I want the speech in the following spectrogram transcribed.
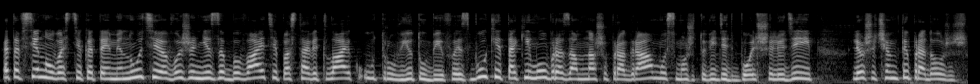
Это все новости к этой минуте. Вы же не забывайте поставить лайк утру в Ютубе и Фейсбуке. Таким образом, нашу программу сможет увидеть больше людей. Леша, чем ты продолжишь?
